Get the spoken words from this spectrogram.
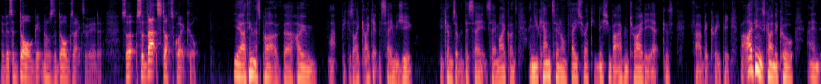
If it's a dog, it knows the dog's activated. So so that stuff's quite cool. Yeah, I think that's part of the home app because I, I get the same as you. It comes up with the same same icons, and you can turn on face recognition, but I haven't tried it yet because found a bit creepy. But I think it's kind of cool, and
